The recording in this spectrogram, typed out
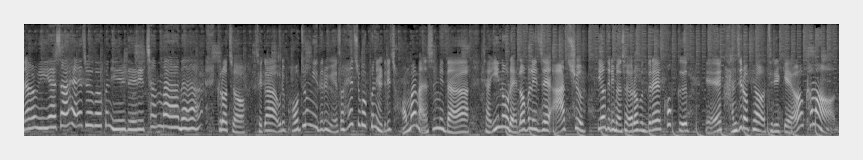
널 위해서 해주고픈 일들이 참 많아. 그렇죠. 제가 우리 버둥이들을 위해서 해주고픈 일들이 정말 많습니다. 자, 이 노래 러블리즈의 아추 띄워드리면서 여러분들의 코끝 예, 간지럽혀 드릴게요. come on.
